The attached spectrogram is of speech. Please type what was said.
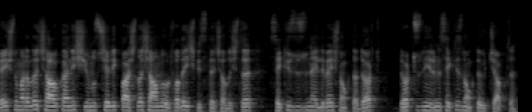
Beş numaralı Çavkaniş Yunus Çelikbaş'la Şanlıurfa'da iç pistte çalıştı. 800'ün 55.4, 428.3 yaptı.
